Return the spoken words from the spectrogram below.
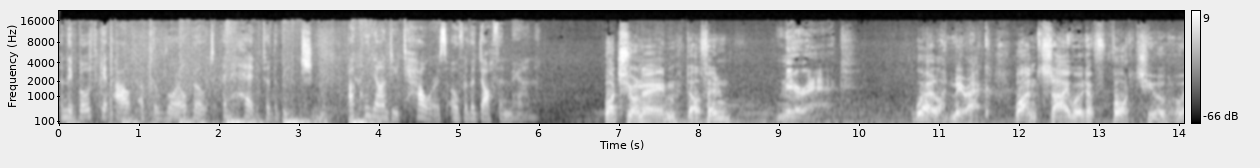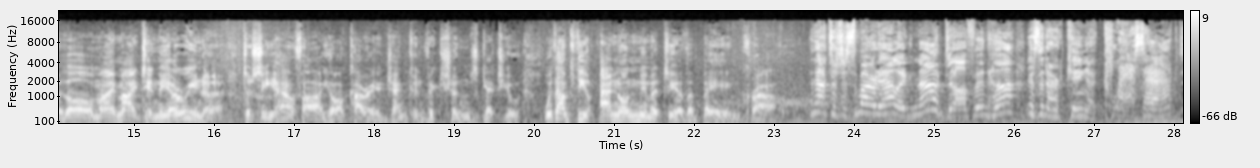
and they both get out of the royal boat and head to the beach. Akuyandi towers over the dolphin man. What's your name, Dolphin? Mirak. Well, Mirak, Once I would have fought you with all my might in the arena to see how far your courage and convictions get you without the anonymity of a baying crowd. Not such a smart aleck now, Dolphin, huh? Isn't our king a class act?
